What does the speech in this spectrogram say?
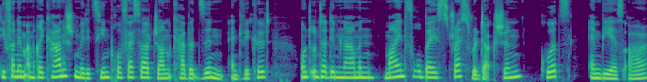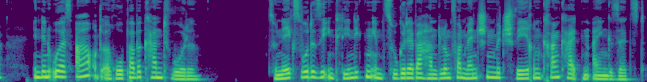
die von dem amerikanischen Medizinprofessor John Kabat-Zinn entwickelt und unter dem Namen Mindful Based Stress Reduction, kurz MBSR, in den USA und Europa bekannt wurde. Zunächst wurde sie in Kliniken im Zuge der Behandlung von Menschen mit schweren Krankheiten eingesetzt.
